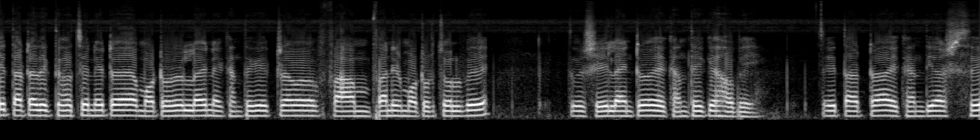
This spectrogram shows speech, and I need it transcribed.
এই তারটা দেখতে পাচ্ছেন, এটা মোটরের লাইন, এখান থেকে একটা ফার্ম পানির মোটর চলবে। তো সেই লাইনটাও এখান থেকে হবে। এই তারটা এখান দিয়ে আসছে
